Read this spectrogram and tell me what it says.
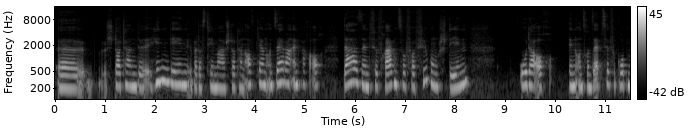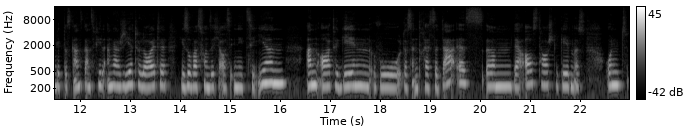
äh, Stotternde hingehen, über das Thema Stottern aufklären und selber einfach auch da sind, für Fragen zur Verfügung stehen. Oder auch in unseren Selbsthilfegruppen gibt es ganz, ganz viel engagierte Leute, die sowas von sich aus initiieren, an Orte gehen, wo das Interesse da ist, ähm, der Austausch gegeben ist. Und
